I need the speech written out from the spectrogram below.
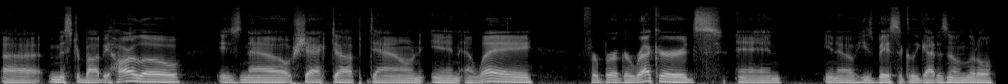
uh, Mr. Bobby Harlow is now shacked up down in LA for Burger Records. And, you know, he's basically got his own little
